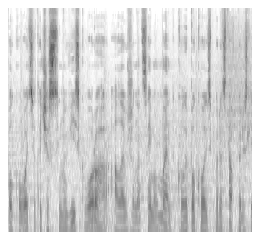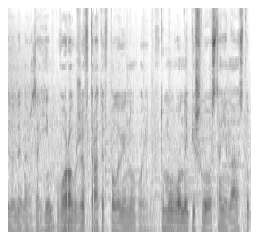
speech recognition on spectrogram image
полководця та частину військ ворога, але вже на цей момент, коли полководець перестав переслідувати наш загін, ворог вже втратив половину воїнів. Тому вони пішли в останній наступ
